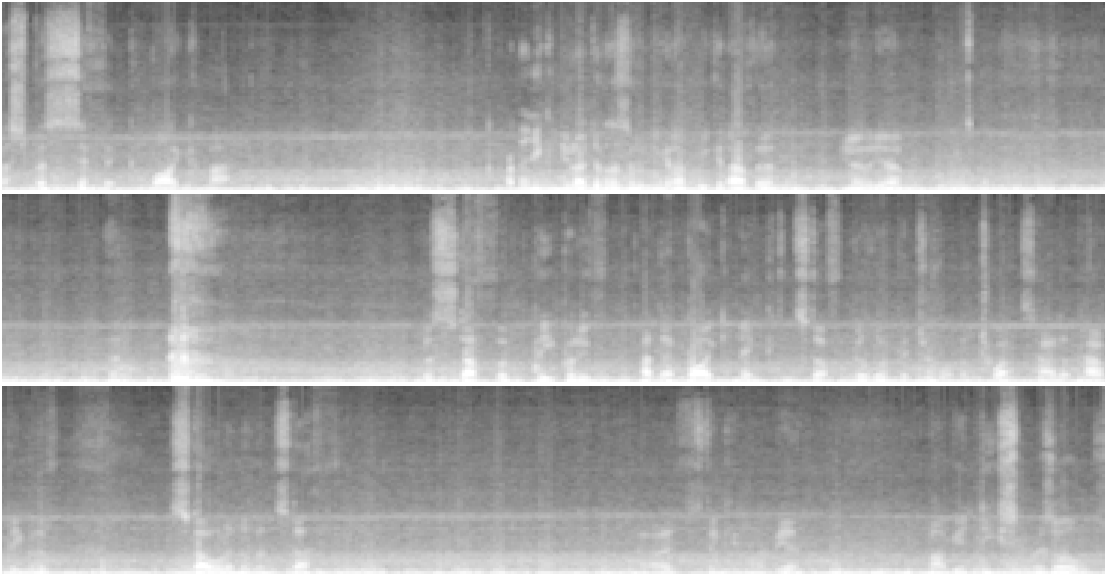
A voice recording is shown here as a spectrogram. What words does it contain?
a specific bike map, and then you can do loads of other stuff. You could have you could have the you know the um, the stuff for people who've had their bike nicked and stuff, and build up a picture of what the twats had, how people have stolen them and stuff. I just think it might be a might be a decent resource.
